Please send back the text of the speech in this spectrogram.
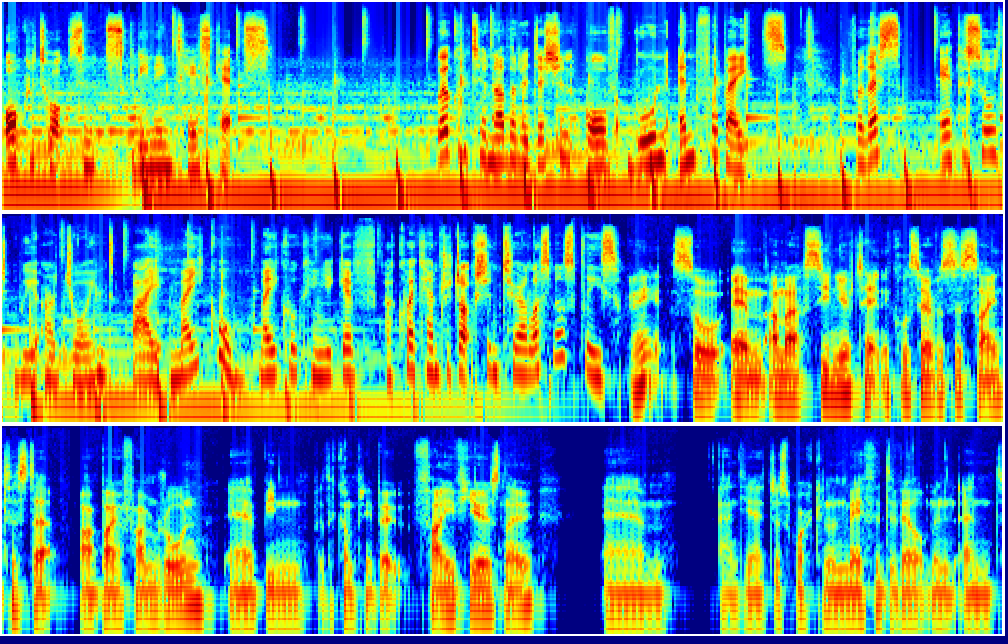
ochratoxin screening test kits. Welcome to another edition of Rhône InfoBites. For this episode, we are joined by Michael. Michael, can you give a quick introduction to our listeners, please? Right. So um, I'm a senior technical services scientist at R-Biopharm Rhône. Uh, been with the company about five years now. Um, and yeah, just working on method development and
